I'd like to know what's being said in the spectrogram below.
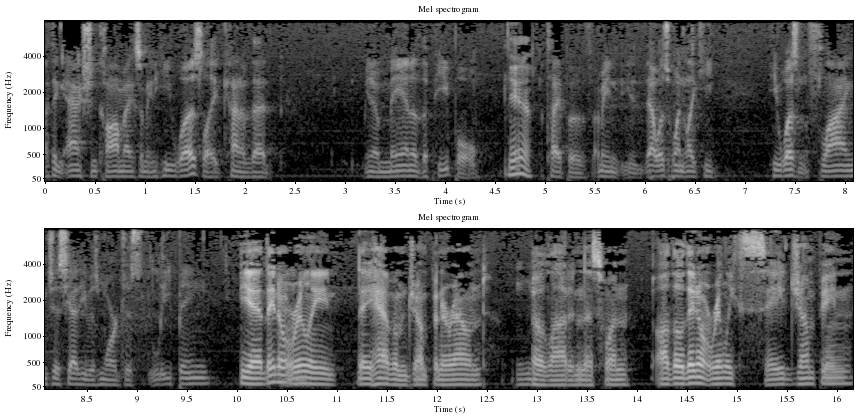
I think Action Comics. I mean he was like kind of that you know man of the people yeah, type of. I mean that was when like he he wasn't flying just yet. He was more just leaping. yeah. They don't really they have him jumping around Mhm. a lot in this one, although they don't really say jumping,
